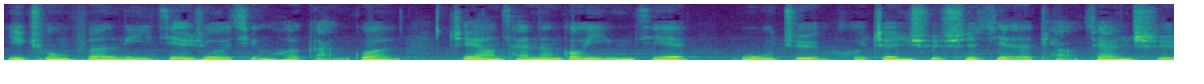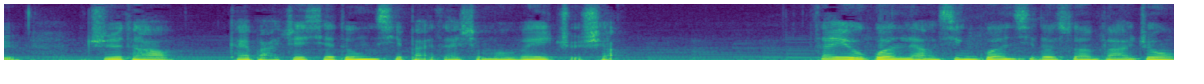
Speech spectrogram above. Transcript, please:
以充分理解热情和感官，这样才能够迎接物质和真实世界的挑战时，知道该把这些东西摆在什么位置上。在有关两性关系的算法中，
